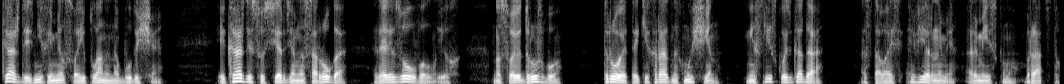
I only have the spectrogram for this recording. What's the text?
каждый из них имел свои планы на будущее. И каждый с усердием носорога реализовывал их, но свою дружбу трое таких разных мужчин несли сквозь года, оставаясь верными армейскому братству.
